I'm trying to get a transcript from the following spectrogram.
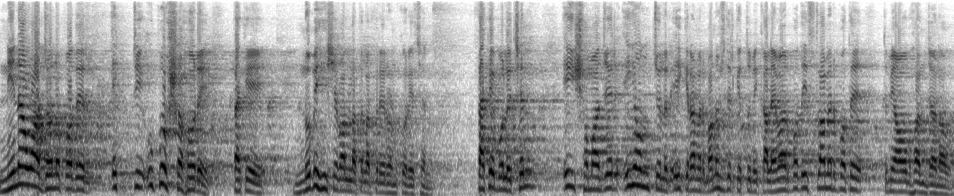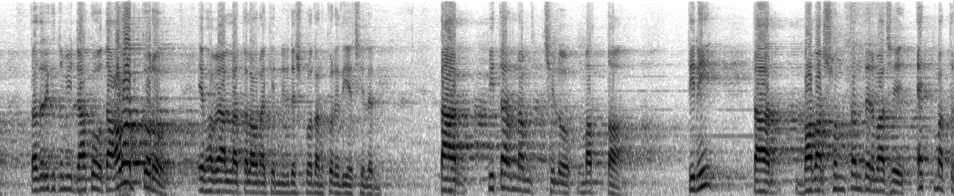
নিনাওয়া জনপদের একটি উপশহরে তাকে নবী হিসেবে আল্লাহ তালা প্রেরণ করেছেন। তাকে বলেছেন, এই সমাজের, এই অঞ্চলের, এই গ্রামের মানুষদেরকে তুমি কালেমার পথে, ইসলামের পথে তুমি আহ্বান জানাও। তাদেরকে তুমি ডাকো তা দাওয়াত করো। এভাবে আল্লাহ তালা ওনাকে নির্দেশ প্রদান করে দিয়েছিলেন। তার পিতার নাম ছিল মাত্তা। তিনি তার বাবার সন্তানদের মাঝে একমাত্র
